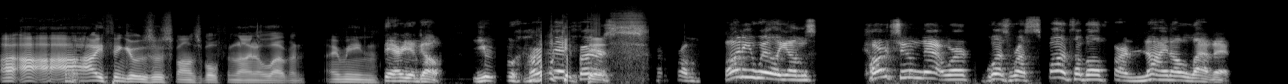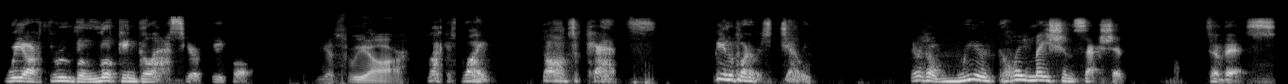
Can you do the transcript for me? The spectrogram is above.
I, I, I think it was responsible for 9/11. I mean, There you go. You heard it first this. from Bunny Williams. Cartoon Network was responsible for 9/11. We are through the looking glass here, people. Yes, we are. Black is white, dogs are cats, peanut butter is jelly. There's a weird claymation section to this.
